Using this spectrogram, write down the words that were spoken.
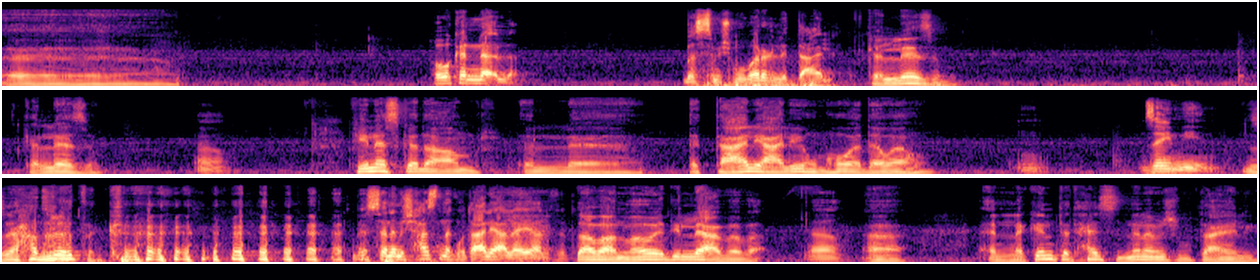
آه هو كان نقلة بس مش مبرر للتعالي. كان لازم. كان لازم. آه. في ناس كده يا عمرو ال- التعالي عليهم هو دواهم. زي مين؟ زي حضرتك. بس أنا مش حاسس إنك متعالي عليا على فكرة. طبعا ما هو دي اللعبة بقى. آه. آه. إنك أنت تحس إن أنا مش متعالي.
